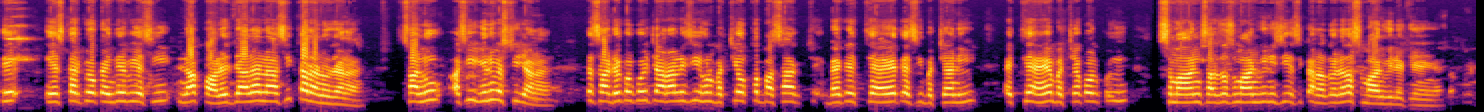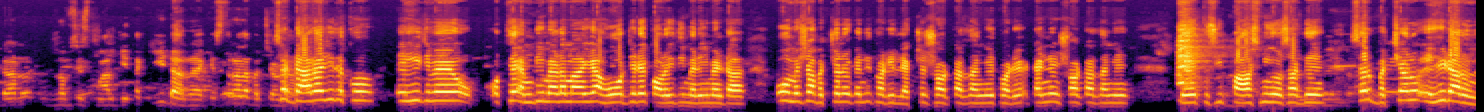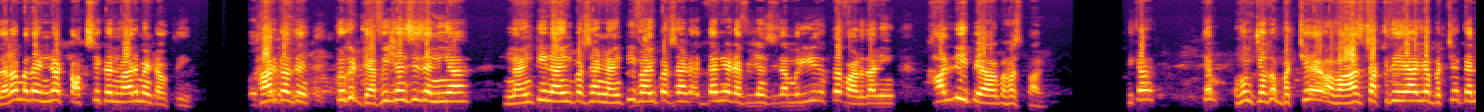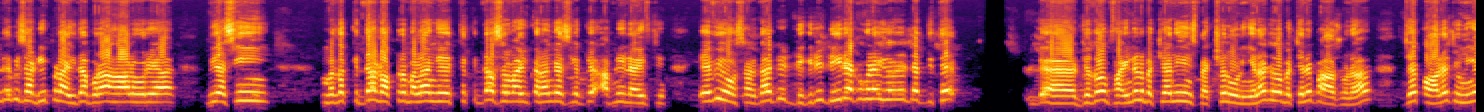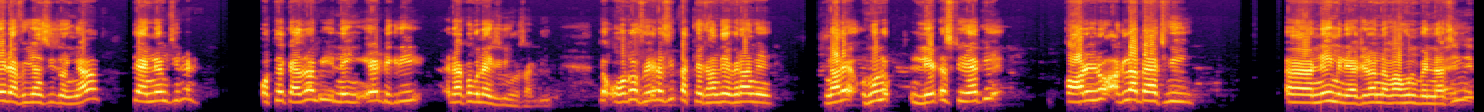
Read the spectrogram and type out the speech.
ਤੇ ਇਸ ਕਰਕੇ ਉਹ ਕਹਿੰਦੇ ਵੀ ਅਸੀਂ ਨਾ ਕਾਲਜ ਜਾਣਾ ਨਾ ਅਸੀਂ ਘਰਾਂ ਨੂੰ ਜਾਣਾ ਸਾਨੂੰ ਅਸੀਂ ਯੂਨੀਵਰਸਿਟੀ ਜਾਣਾ ਹੈ ਤੇ ਸਾਡੇ ਕੋਲ ਕੋਈ ਚਾਰਾ ਨਹੀਂ ਸੀ। ਹੁਣ ਬੱਚੇ ਉੱਥੋਂ ਬੱਸਾਂ ਬਹਿ ਕੇ ਇੱਥੇ ਆਏ ਤੇ ਅਸੀਂ ਬੱਚਿਆਂ ਲਈ ਇੱਥੇ ਆਏ ਬੱਚਿਆਂ ਕੋਲ ਕੋਈ ਸਮਾਨ ਸਾਜ਼ੋ ਸਮਾਨ ਵੀ ਨਹੀਂ ਸੀ। ਅਸੀਂ ਘਰਾਂ ਤੋਂ ਇਹਨਾਂ ਦਾ ਸਮਾਨ ਵੀ ਲੈ ਕੇ ਆਏ ਆ ਸਰ ਡਰ ਹੈ? ਜੀ ਦੇਖੋ ਇਹੀ ਜਿਵੇਂ ਉੱਥੇ ਐਮਡੀ ਮੈਡਮ ਆ ਜਾਂ ਹੋਰ ਜਿਹੜੇ ਕਾਲਜ ਦੀ ਮੈਨੇਜਮੈਂਟ ਆ ਉਹ ਹਮੇਸ਼ਾ ਬੱਚਿਆਂ ਨੂੰ ਕਹਿੰਦੀ ਤੁਹਾਡੀ ਲੈਕਚਰ ਸ਼ਾਰਟ ਕਰ ਦਾਂਗੇ ਤੁਹਾਡੇ ਅਟੈਂਡੈਂਸ ਸ਼ਾਰਟ ਕਰ ਦਾਂਗੇ ਤੇ ਤੁਸੀਂ ਪਾਸ ਨਹੀਂ ਹੋ ਸਕਦੇ। ਸਰ ਬੱਚਿਆਂ ਨੂੰ ਇਹੀ ਡਰ ਹੁੰਦਾ ਨਾ ਮਤਲਬ ਇੰਨਾ ਟਾਕਸਿਕ এনवायरमेंट ਆ ਉੱਥੇ। ਹਰ ਗੱਲ 'ਤੇ ਕਿਉਂਕਿ ਡੈਫੀਸ਼ੀਐਂਸੀਜ਼ ਇੰਨੀਆਂ 99% 95% ਇਦਾਂ ਦੀਆਂ ਡੈਫੀਸ਼ੀਐਂਸੀਜ਼ ਆ, ਮਰੀਜ਼ ਉੱਥੇ ਵੜਦਾ ਨਹੀਂ, ਖਾਲੀ ਪਿਆ ਹਸਪਤਾਲ। ਠੀਕ ਹੈ ਤੇ ਹੁਣ ਜਦੋਂ ਬੱਚੇ ਆਵਾਜ਼ ਚੱਕਦੇ ਆ ਜਾਂ ਬੱਚੇ ਕਹਿੰਦੇ ਵੀ ਸਾਡੀ ਪੜ੍ਹਾਈ ਦਾ ਬੁਰਾ ਹਾਲ ਹੋ ਰਿਹਾ, ਵੀ ਅਸੀਂ ਮਤਲਬ ਕਿੱਦਾਂ ਡਾਕਟਰ ਬਣਾਂਗੇ, ਇੱਥੇ ਕਿੱਦਾਂ ਸਰਵਾਈਵ ਕਰਾਂਗੇ ਅਸੀਂ ਅੱਗੇ ਆਪਣੀ ਲਾਈਫ 'ਚ, ਇਹ ਵੀ ਹੋ ਸਕਦਾ ਕਿ ਡਿਗਰੀ ਡੀ ਰੈਕੋਗਨਾਈਜ਼ ਹੋ ਜਾਵੇ ਜਾਂ ਜਿੱਥੇ ਜਦੋਂ ਫਾਈਨਲ ਬੱਚਿਆਂ ਦੀ ਇਨਸਪੈਕਸ਼ਨ ਹੋਣੀ ਹੈ ਨਾ, ਜਦੋਂ ਬੱਚੇ ਨੇ ਪਾਸ ਹੋਣਾ, ਜੇ ਕਾਲਜ ਉਨੀਆਂ ਡੈਫੀਸ਼ੀਐਂਸੀਜ਼ ਹੋਈਆਂ, ਤੇ ਐਨਐਮਸੀ ਨੇ ਉੱਥੇ ਕਹਿ ਦੇਣਾ ਵੀ ਨਹੀਂ, ਇਹ ਡਿਗਰੀ ਰੈਕੋਗਨਾਈਜ਼ ਨਹੀਂ ਹੋ ਸਕਦੀ। ਤੇ ਉਦੋਂ ਫਿਰ ਅਸੀਂ ਧੱਕੇ ਖਾਂਦੇ ਫਿਰਾਂਗੇ। ਨਾਲੇ ਹੁਣ ਲੇਟੈਸਟ ਇਹ ਹੈ ਕਿ ਕਾਲਜ ਨੂੰ ਅਗਲਾ ਬੈਚ ਵੀ ਨਹੀਂ ਮਿਲਿਆ ਜਿਹੜਾ ਨਵਾਂ ਹੁਣ ਮਿਲਣਾ ਸੀ।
